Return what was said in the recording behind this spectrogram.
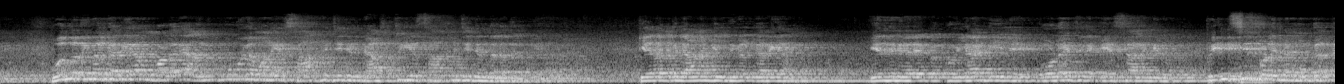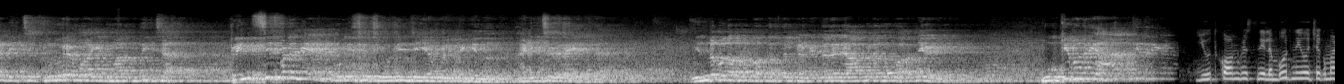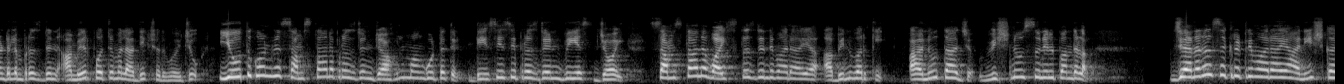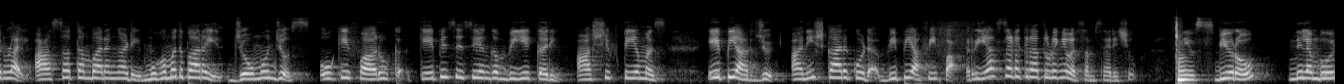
ഒന്ന് നിങ്ങൾക്കറിയാം വളരെ അനുകൂലമായ സാഹചര്യം രാഷ്ട്രീയ സാഹചര്യം നിലനിൽക്കുകയാണ്. കേരളത്തിലാണെങ്കിൽ നിങ്ങൾക്കറിയാം എന്തിനേറെ ഇപ്പൊ കൊയിലാണ്ടിയിലെ കോളേജിലെ കേസാണെങ്കിലും പ്രിൻസിപ്പളിന്റെ മുഖത്തടിച്ച് ക്രൂരമായി മർദ്ദിച്ച പ്രിൻസിപ്പളിനെ പോലീസ് ചോദ്യം ചെയ്യാൻ വിളിപ്പിക്കുന്നത് അടിച്ചവരെയല്ല. ഇന്ന് നമ്മൾ പത്രത്തിൽ കണ്ടു ഇന്നലെ രാഹുൽ അത് പറഞ്ഞു കഴിഞ്ഞു. യൂത്ത് കോൺഗ്രസ് നിലമ്പൂർ നിയോജക മണ്ഡലം പ്രസിഡന്റ് അമീർ പൊറ്റമൽ അധ്യക്ഷത വഹിച്ചു. യൂത്ത് കോൺഗ്രസ് സംസ്ഥാന president Rahul Mamkootathil D C C president V S Joy സംസ്ഥാന വൈസ് പ്രസിഡന്റുമാരായ അബിൻ വർക്കി അനു താജ് വിഷ്ണു സുനിൽ പന്തളം ജനറൽ സെക്രട്ടറിമാരായ Aneesh Karulai Azad Thampanangadi Muhammad Parayil Jomon Jose O K Farooq K P C C അംഗം V A Kareem Ashif T M S A P Arjun Aneesh Karakode V P Afeefa Riyas Adakkara തുടങ്ങിയവർ സംസാരിച്ചു. News bureau Nilambur.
